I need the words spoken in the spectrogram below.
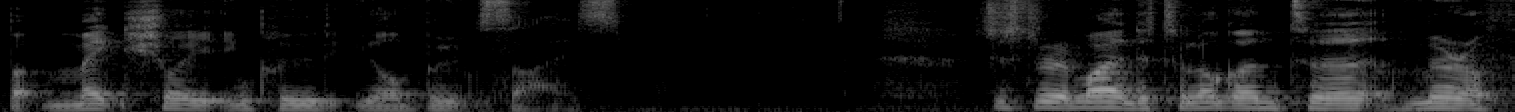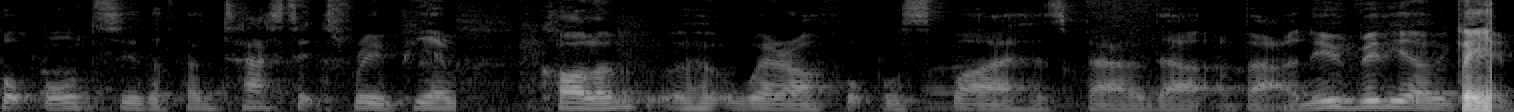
but make sure you include your boot size. Just a reminder to log on to Mirror Football to see the fantastic 3 pm column uh, where our football spy has found out about a new video game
